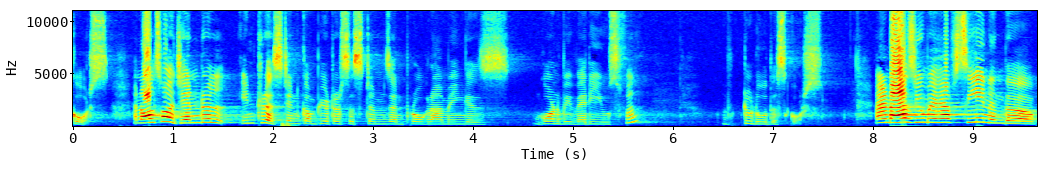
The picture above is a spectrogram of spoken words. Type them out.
course. And also a general interest in computer systems and programming is going to be very useful to do this course. And as you may have seen in the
